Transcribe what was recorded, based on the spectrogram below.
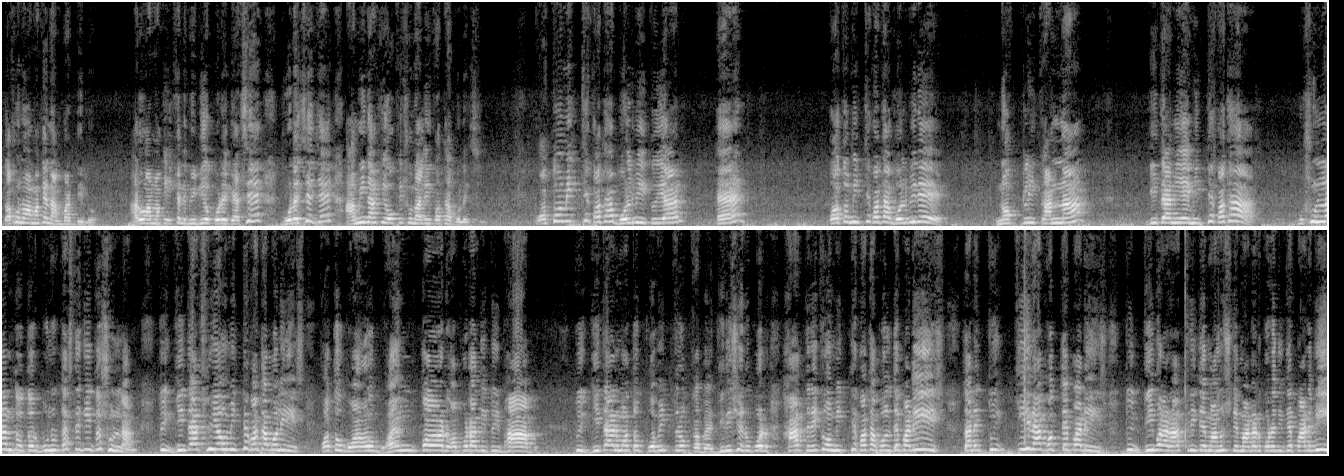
তখন ও আমাকে নাম্বার দিল। আর ও আমাকে এখানে ভিডিও করে গেছে, বলেছে যে আমি নাকি ওকে সোনালির কথা বলেছি। কত মিথ্যে কথা বলবি তুই আর হ্যাঁ? কত মিথ্যে কথা বলবি রে? নকলি কান্না। গীতা নিয়ে মিথ্যে কথা? শুনলাম তো, তোর বুনুর কাছ থেকেই তো শুনলাম। তুই গীতা ছুঁয়েও মিথ্যে কথা বলিস। কত বড় ভয়ঙ্কর অপরাধী তুই ভাব। তুই গীতার মতো পবিত্র জিনিসের উপর হাত রেখেও মিথ্যে কথা বলতে পারিস? তাহলে তুই কি না করতে পারিস? তুই দিবা রাত্রিতে মানুষকে মার্ডার করে দিতে পারবি?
